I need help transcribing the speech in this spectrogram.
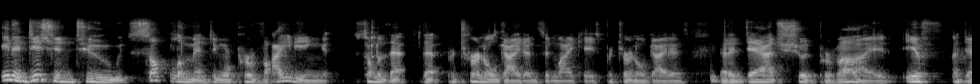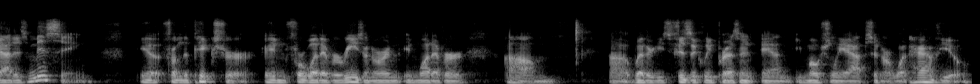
in addition to supplementing or providing some of that that paternal guidance in my case paternal guidance that a dad should provide if a dad is missing you know, from the picture and for whatever reason or in, in whatever um, uh, whether he's physically present and emotionally absent or what have you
